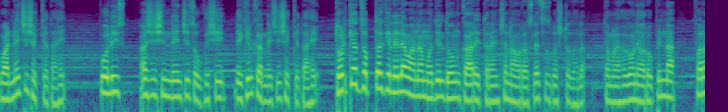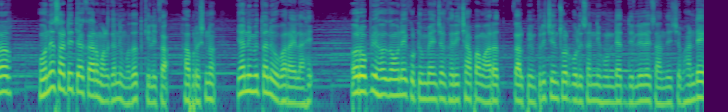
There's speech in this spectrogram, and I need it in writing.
वाढण्याची शक्यता आहे. पोलीस आशिष शिंदेची चौकशी देखील करण्याची शक्यता आहे. थोडक्यात जप्त केलेल्या वाहनामधील दोन कार इतरांच्या नावावर असल्याचं स्पष्ट झालं. त्यामुळे हगवणे आरोपींना फरार होण्यासाठी त्या कार मालकांनी मदत केली का? हा प्रश्न या निमित्ताने उभा राहिला आहे. आरोपी हगवणे कुटुंबियांच्या घरी छापा मारत काल पिंपरी चिंचवड पोलिसांनी हुंड्यात दिलेले चांदीचे भांडे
